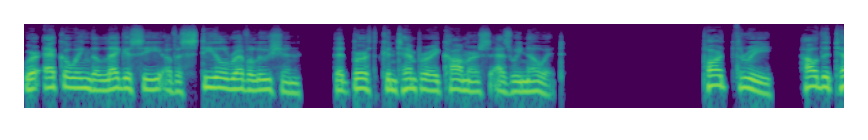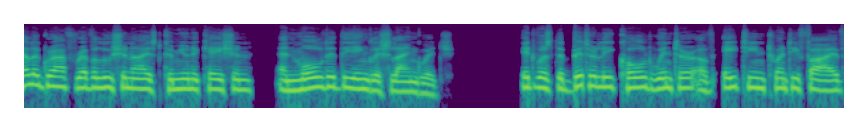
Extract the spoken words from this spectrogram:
we're echoing the legacy of a steel revolution that birthed contemporary commerce as we know it. Part 3 How the Telegraph Revolutionized Communication and Molded the English Language. It was the bitterly cold winter of 1825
